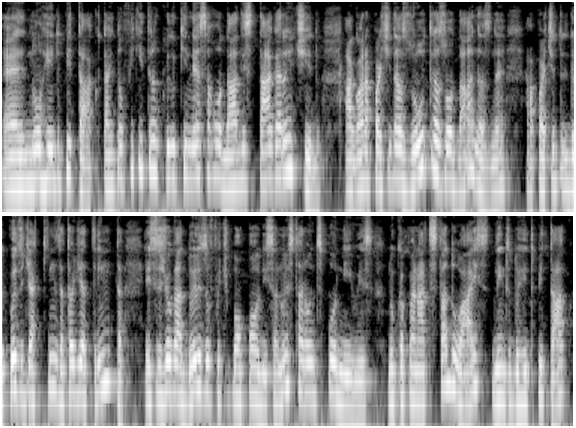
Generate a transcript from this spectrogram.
é, no Rei do Pitaco, tá? Então fique tranquilo que nessa rodada está garantido. Agora a partir das outras rodadas, né? A partir de, depois do dia 15 até o dia 30, esses jogadores do futebol paulista não estarão disponíveis no campeonato estaduais dentro do Rei do Pitaco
